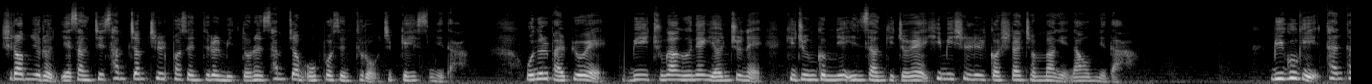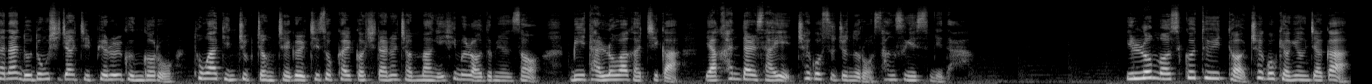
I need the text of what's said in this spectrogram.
실업률은 예상치 3.7%를 밑도는 3.5%로 집계했습니다. 오늘 발표에 미 중앙은행 연준의 기준금리 인상 기조에 힘이 실릴 것이란 전망이 나옵니다. 미국이 탄탄한 노동시장 지표를 근거로 통화 긴축 정책을 지속할 것이라는 전망이 힘을 얻으면서 미 달러화 가치가 약 한 달 사이 최고 수준으로 상승했습니다. 일론 머스크 트위터 최고 경영자가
